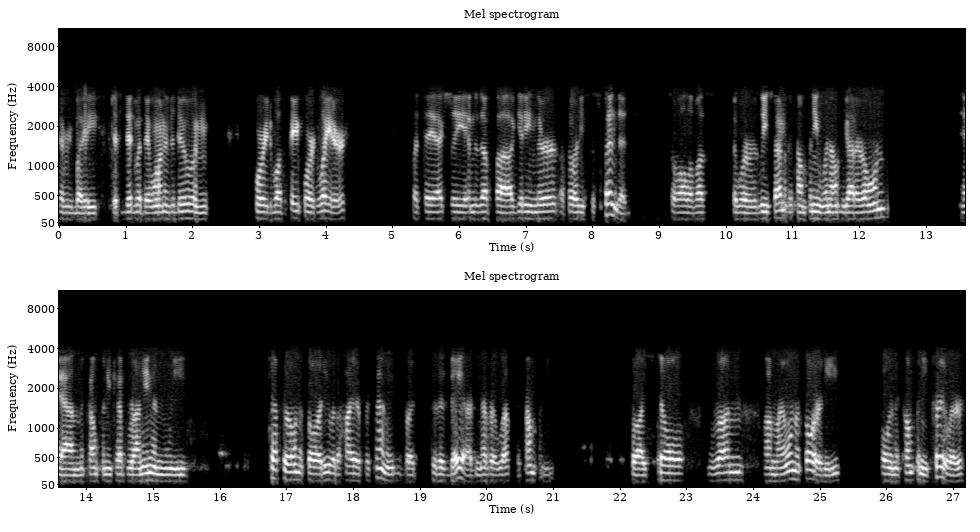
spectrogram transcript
everybody just did what they wanted to do and worried about the paperwork later. But they actually ended up uh, getting their authority suspended. So all of us that were leased onto the company went out and got our own, and the company kept running, and we kept our own authority with a higher percentage. But to this day, I've never left the company. So I still run on my own authority, pulling a company trailer,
